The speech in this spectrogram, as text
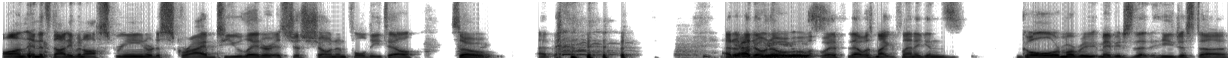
on and it's not even off screen or described to you later, it's just shown in full detail. So I, I, don't- I don't know if that was Mike Flanagan's goal or maybe maybe it's that he just uh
